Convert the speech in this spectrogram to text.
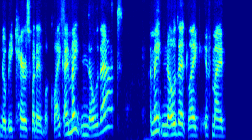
nobody cares what I look like. I might know that. I might know that, like, if my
